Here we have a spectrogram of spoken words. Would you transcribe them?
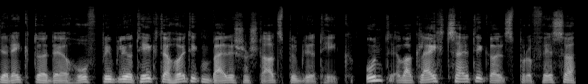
Direktor der Hofbibliothek der heutigen Bayerischen Staatsbibliothek. Und er war gleichzeitig als Professor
